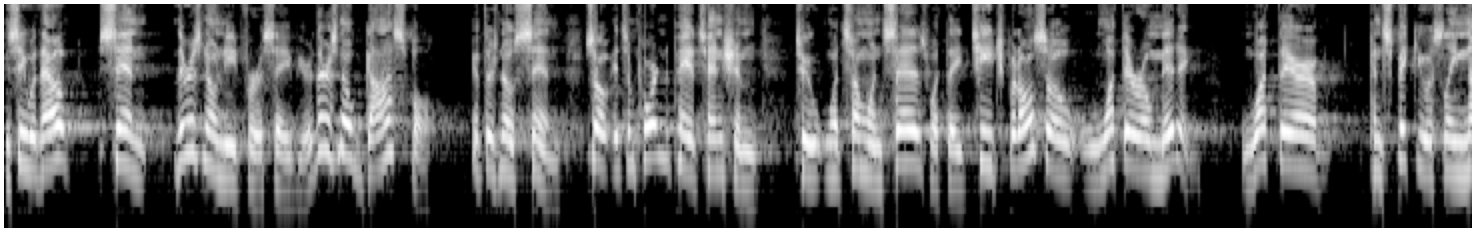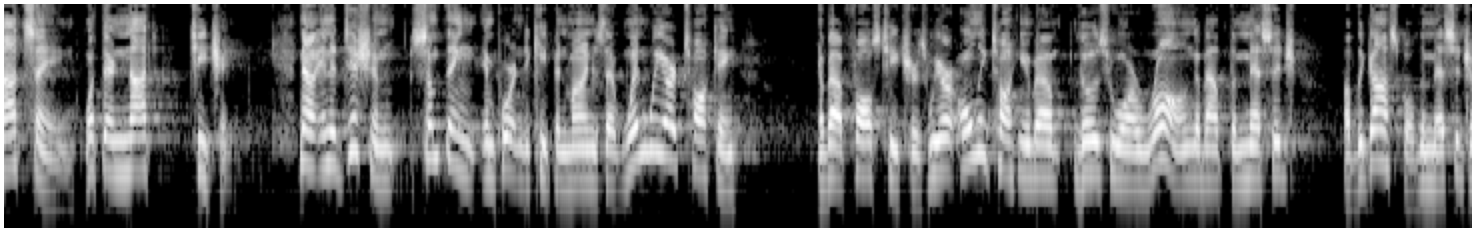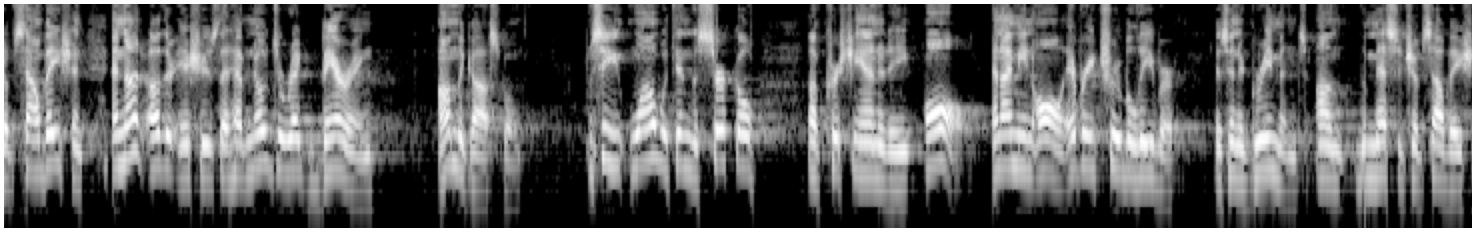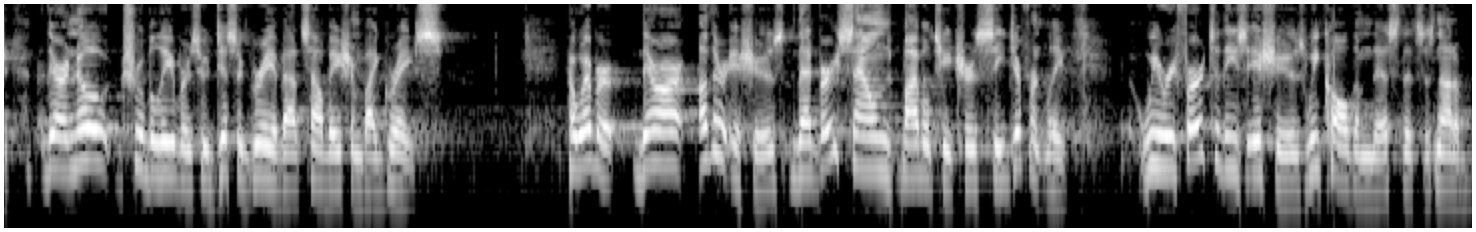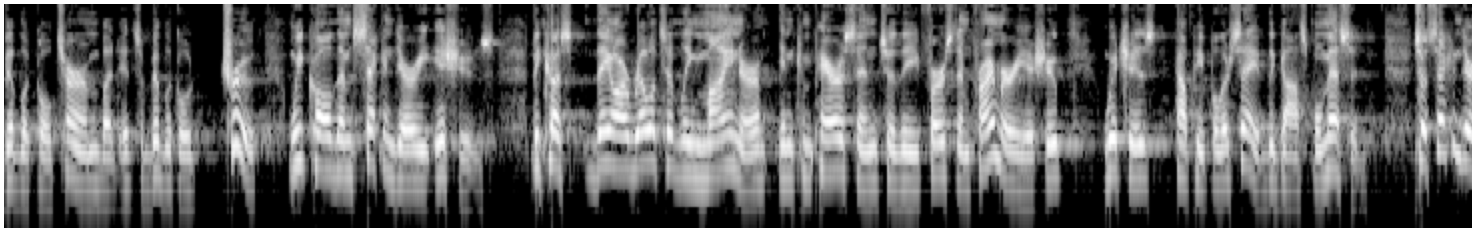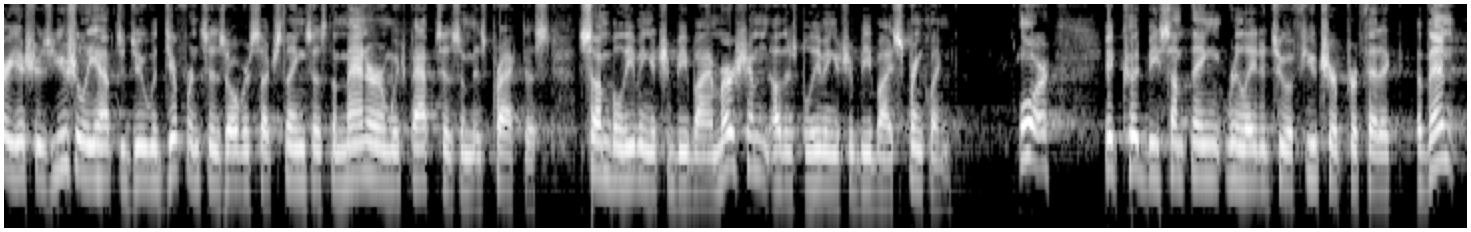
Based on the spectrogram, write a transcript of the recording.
You see, without sin, there is no need for a Savior. There is no gospel if there's no sin. So it's important to pay attention to what someone says, what they teach, but also what they're omitting, what they're conspicuously not saying, what they're not teaching. Now, in addition, something important to keep in mind is that when we are talking about false teachers, we are only talking about those who are wrong about the message of the gospel, the message of salvation, and not other issues that have no direct bearing on the gospel. You see, while within the circle of Christianity, all, and I mean all, every true believer is in agreement on the message of salvation. There are no true believers who disagree about salvation by grace. However, there are other issues that very sound Bible teachers see differently. We refer to these issues, we call them this, this is not a biblical term, but it's a biblical truth. We call them secondary issues because they are relatively minor in comparison to the first and primary issue, which is how people are saved, the gospel message. So, secondary issues usually have to do with differences over such things as the manner in which baptism is practiced. Some believing it should be by immersion, others believing it should be by sprinkling. Or it could be something related to a future prophetic event,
